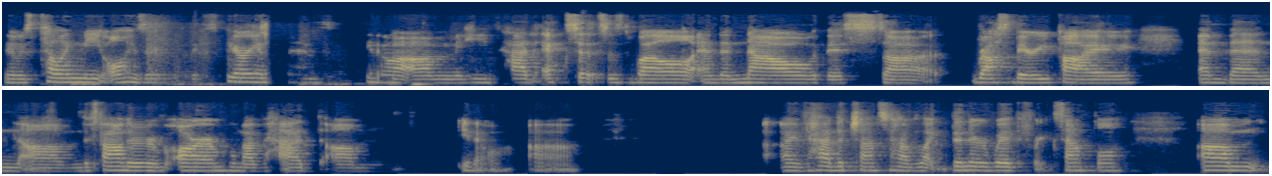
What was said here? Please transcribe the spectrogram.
he was telling me all his experiences. You know, um, he's had exits as well, and then now this uh, Raspberry Pi, and then um, the founder of ARM, whom I've had, um, you know, uh, I've had the chance to have like dinner with, for example. Um,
